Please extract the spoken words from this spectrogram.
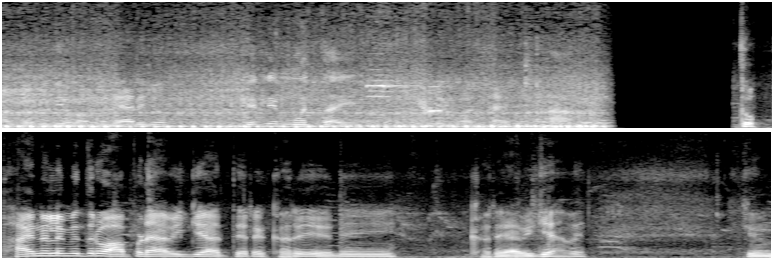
આગળ વિડીયોમાં બન્યા રહીજો. કેટલી મોજ થાય. એટલી મોજ થાય. હા. તો ફાઇનલી મિત્રો આપણે આવી ગયા અત્યારે ઘરે અને ઘરે આવી ગયા હવે. કેમ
